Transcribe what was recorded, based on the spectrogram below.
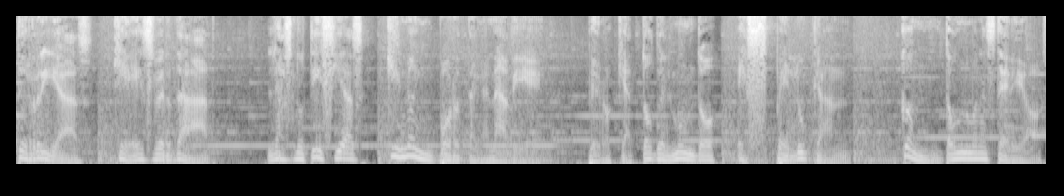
te rías, que es verdad. Las noticias que no importan a nadie, pero que a todo el mundo espelucan. Con Don Monasterios.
